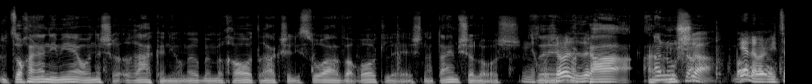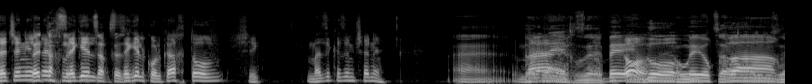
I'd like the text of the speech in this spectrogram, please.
לצורך העניין, אם יהיה עונש רק, אני אומר במרכאות, רק של איסור העברות לשנתיים-שלוש, זה על זה- מכה אנושה. כן, אבל מצד שני, יש להם סגל-. סגל כל כך טוב, ש... מה זה כזה משנה? אה, מה- יודע איך זה... הרבה לא, אגו, הוא הרבה יוקרה, הרבה...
